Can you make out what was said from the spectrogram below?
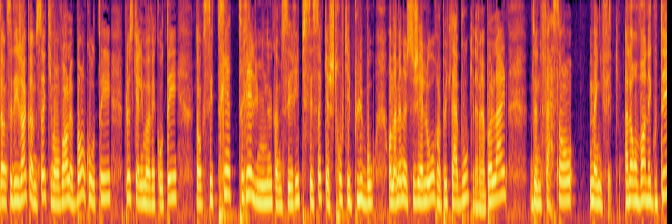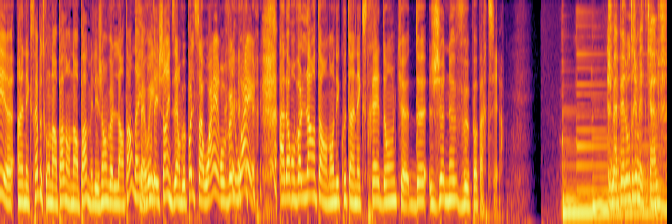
Donc c'est des gens comme ça qui vont voir le bon côté plus que les mauvais côtés. Donc c'est très très lumineux comme série, puis c'est ça que je trouve qui est le plus beau. On amène un sujet lourd, un peu tabou qui devrait pas l'être d'une façon magnifique. Alors, on va en écouter euh, un extrait parce qu'on en parle, on en parle, mais les gens veulent l'entendre. Hein? Ben ils vont oui. des chants, ils disent on veut pas le savoir, on veut le voir. Alors, on va l'entendre. On écoute un extrait donc de Je ne veux pas partir. Je m'appelle Audrey Metcalf,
